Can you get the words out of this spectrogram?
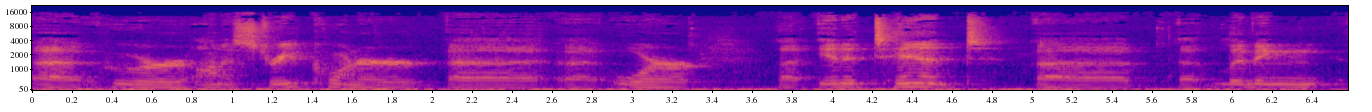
uh, who are on a street corner uh, uh or uh, in a tent, uh, living,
